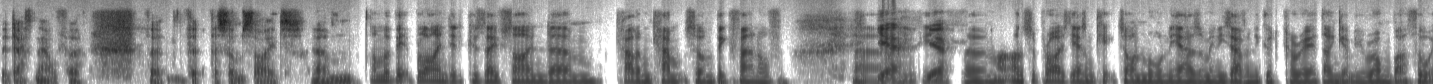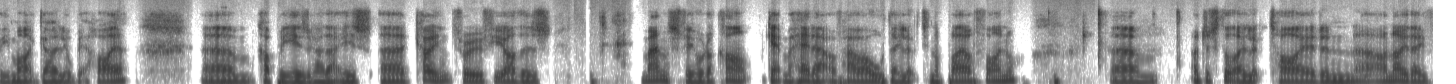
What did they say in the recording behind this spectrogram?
the death knell for for for, for some sides. Um, I'm a bit blinded because they've signed um, Callum Camp, so I'm a big fan of. Uh, yeah, yeah. Um, I'm surprised he hasn't kicked on more than he has. I mean, he's having a good career. Don't get me wrong, but I thought he might go a little bit higher. Um, a couple of years ago, that is. Uh, going through a few others. Mansfield, I can't get my head out of how old they looked in the playoff final. Um, I just thought they looked tired, and uh, I know they've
